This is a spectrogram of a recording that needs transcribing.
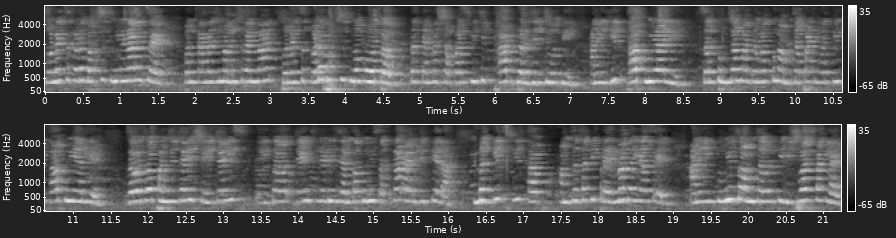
सोन्याचं कडे बक्षीस मिळणारच आहे. पण तानाजी मालुसऱ्यांना सोन्याचं कडे बक्षीस नको होतं. तर त्यांना शपासकीची थाप गरजेची होती आणि ही थाप मिळाली सर तुमच्या माध्यमातून आमच्या पाठीवरती थाप मिळाली आहे जवळजवळ पंचेचाळीस शेहेचाळीस इथं जेंट्स लेडीज ज्यांचा तुम्ही सत्कार आयोजित केला नक्कीच ही थाप आमच्यासाठी प्रेरणादायी असेल आणि तुम्ही जो आमच्यावरती विश्वास टाकलाय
